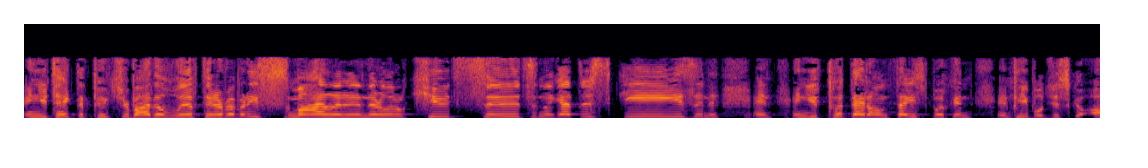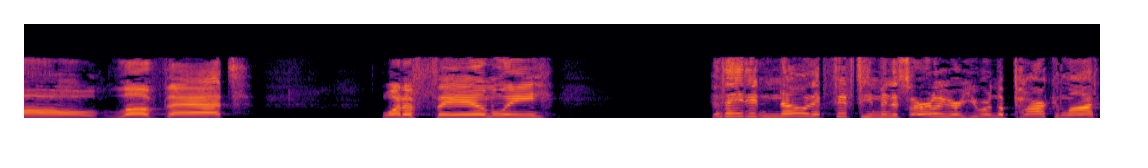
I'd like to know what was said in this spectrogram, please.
And you take the picture by the lift and everybody's smiling in their little cute suits and they got their skis and, and, and you put that on Facebook and, and people just go, oh, love that. What a family. And they didn't know that 15 minutes earlier you were in the parking lot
